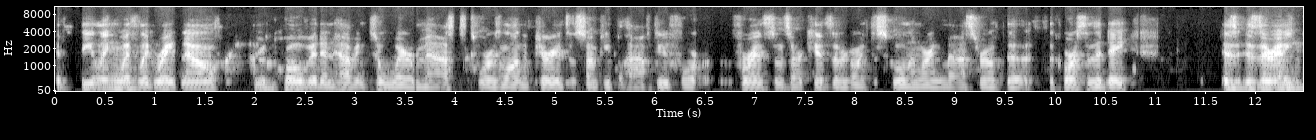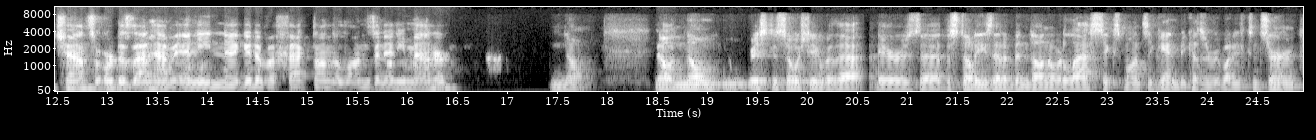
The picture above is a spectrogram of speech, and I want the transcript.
It's dealing with like right now, through COVID and having to wear masks for as long a periods as some people have to. For for instance, our kids that are going to school and wearing masks throughout the, the course of the day. Is, is there any chance or does that have any negative effect on the lungs in any manner? No. No, no risk associated with that. There's uh, the studies that have been done over the last six months, again, because everybody's concerned.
